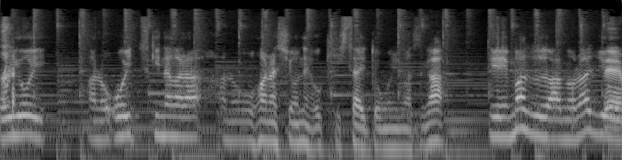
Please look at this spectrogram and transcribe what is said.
おいおい、あの追いつきながらあのお話をね、お聞きしたいと思いますが、えーまずあのラジオ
